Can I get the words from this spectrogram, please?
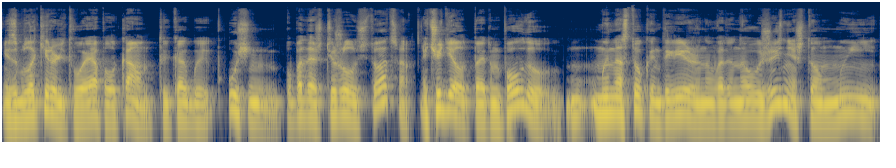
и заблокировали твой Apple аккаунт, ты как бы очень попадаешь в тяжелую ситуацию. И что делать по этому поводу? Мы настолько интегрированы в этой новой жизни, что мы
